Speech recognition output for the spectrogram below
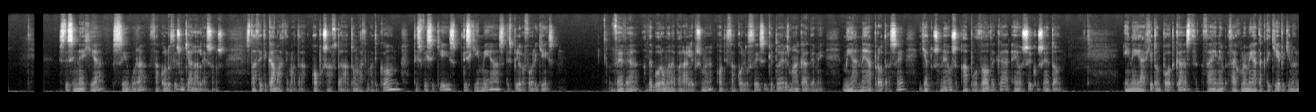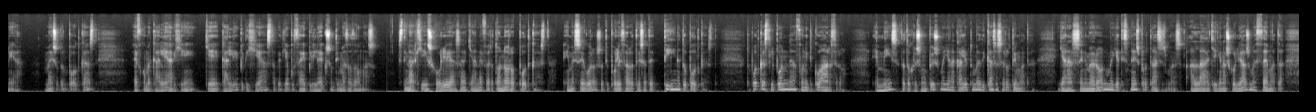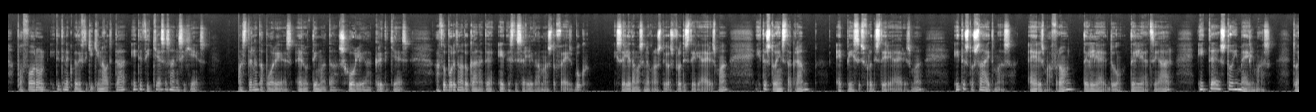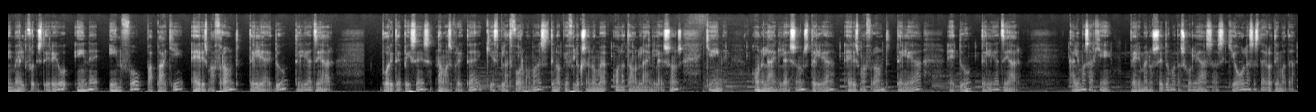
Στη συνέχεια, σίγουρα θα ακολουθήσουν και άλλα lessons, στα θετικά μαθήματα, όπως αυτά των μαθηματικών, της φυσικής, της χημείας, της πληροφορικής. Βέβαια, δεν μπορούμε να παραλείψουμε ότι θα ακολουθήσει και το Έρισμα Academy, μια νέα πρόταση για τους νέους από 12 έως 20 ετών. Είναι η αρχή των podcast, θα, είναι, θα έχουμε μια τακτική επικοινωνία μέσω των podcast. Εύχομαι καλή αρχή και καλή επιτυχία στα παιδιά που θα επιλέξουν τη μέθοδό μας. Στην αρχή σχολίασα και ανέφερα τον όρο podcast. Είμαι σίγουρος ότι πολλοί θα ρωτήσετε τι είναι το podcast; Το podcast λοιπόν είναι ένα φωνητικό άρθρο. Εμείς θα το χρησιμοποιήσουμε για να καλύπτουμε δικά σας ερωτήματα, για να σας ενημερώνουμε για τις νέες προτάσεις μας, αλλά και για να σχολιάζουμε θέματα που αφορούν είτε την εκπαιδευτική κοινότητα, είτε δικές σας ανησυχίες. Μας στέλνετε απορίες, ερωτήματα, σχόλια, κριτικές. Αυτό μπορείτε να το κάνετε είτε στη σελίδα μας στο facebook, η σελίδα μας είναι γνωστή ως φροντιστήρια έρισμα, είτε στο instagram, επίσης φροντιστήρια έρισμα, είτε στο site μας erismafron.edu.gr είτε στο email μας. Το email του φροντιστηρίου είναι info.erismafront.edu.gr Μπορείτε επίσης να μας βρείτε και στην πλατφόρμα μας την οποία φιλοξενούμε όλα τα online lessons και είναι onlinelessons.erismafront.edu.gr Καλή μας αρχή! Περιμένω σύντομα τα σχόλιά σας και όλα σας τα ερωτήματα.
